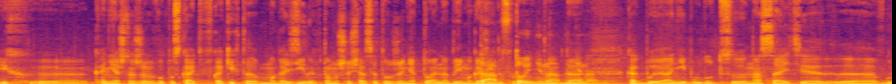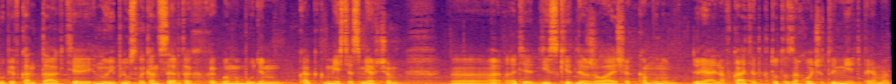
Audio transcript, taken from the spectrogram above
их, э, конечно же, выпускать в каких-то магазинах, потому что сейчас это уже не актуально, да и магазины... Да, стой, не надо, да, не надо. Как бы они будут на сайте, э, в группе ВКонтакте, ну и плюс на концертах, как бы мы будем, как вместе с мерчем, Э, эти диски для желающих, кому ну, реально вкатят, кто-то захочет иметь прямо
